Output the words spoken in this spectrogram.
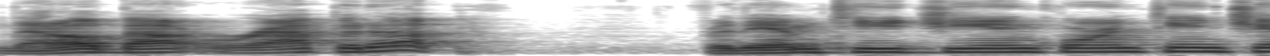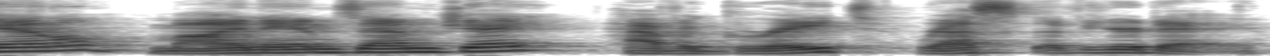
that'll about wrap it up. For the MTG in Quarantine channel, my name's MJ. Have a great rest of your day.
